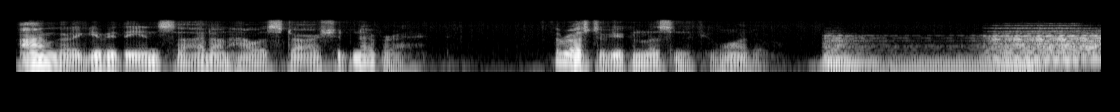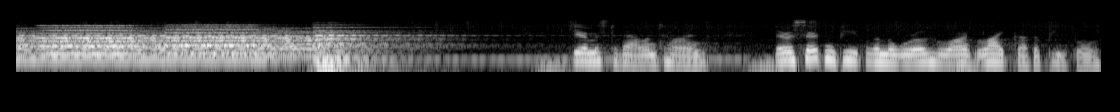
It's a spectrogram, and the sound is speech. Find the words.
I'm going to give you the insight on how a star should never act. The rest of you can listen if you want to. Dear Mr. Valentine, there are certain people in the world who aren't like other people.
